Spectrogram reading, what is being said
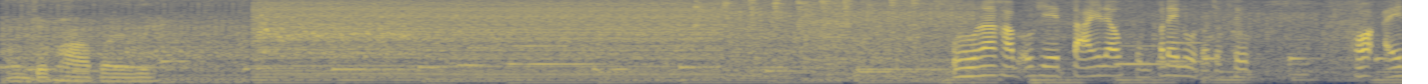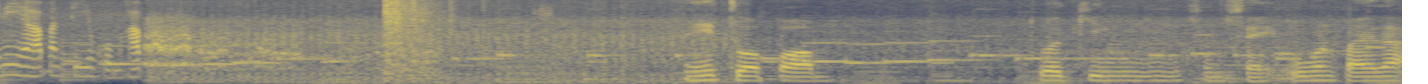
ผมจะพาไปเลยผมรู้นะครับ โอเคตายแล้วผมก็ได้โหลดจากเซิร์ฟเพราะไอ้นี่นะครับมันตีผมครับ นี่ตัวปลอม ตัวจริงสงสัยอู้มันไปละ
